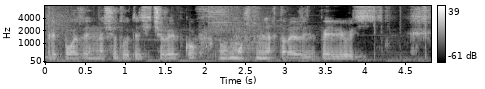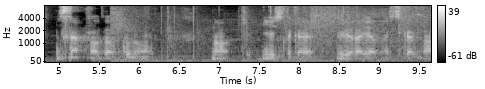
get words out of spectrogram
предположение насчет вот этих черепков. Ну, может, у меня вторая жизнь появилась. Не знаю, правда, откуда. Но есть такая вероятность, как бы.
